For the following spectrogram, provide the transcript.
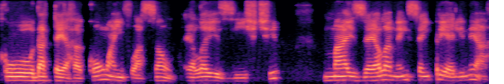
com, da Terra com a inflação, ela existe, mas ela nem sempre é linear.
